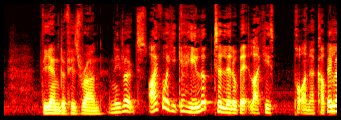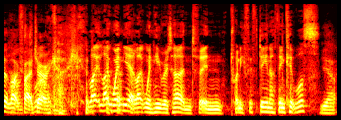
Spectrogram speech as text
the end of his run, and he looked I thought he he looked a little bit like he's put on a couple. he of looked like Fat well. Jericho. again. like like when yeah, like when he returned in 2015, I think it was. yeah.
